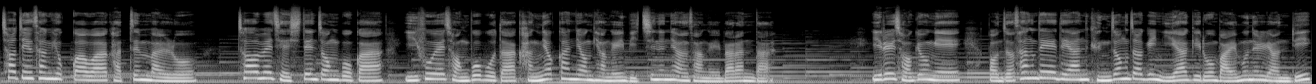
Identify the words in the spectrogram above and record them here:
첫인상 효과와 같은 말로 처음에 제시된 정보가 이후의 정보보다 강력한 영향을 미치는 현상을 말한다. 이를 적용해 먼저 상대에 대한 긍정적인 이야기로 말문을 연 뒤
